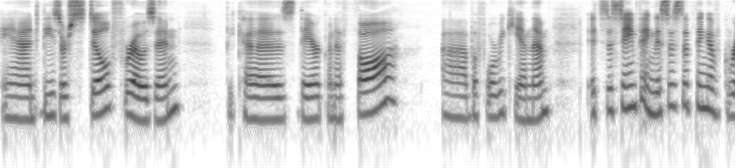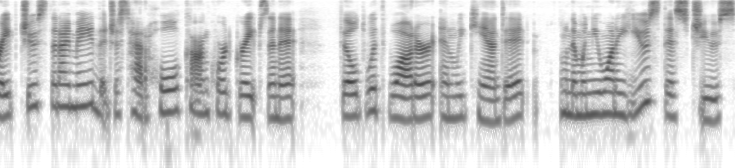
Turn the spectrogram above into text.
And these are still frozen because they're going to thaw uh, before we can them. It's the same thing. This is the thing of grape juice that I made that just had whole Concord grapes in it, filled with water, and we canned it. And then when you want to use this juice,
